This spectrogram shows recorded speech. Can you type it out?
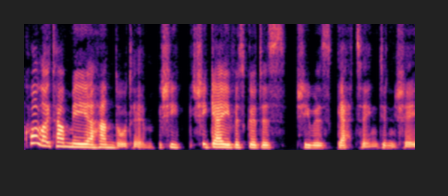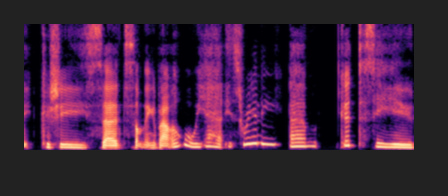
quite liked how Mia handled him. She she gave as good as she was getting, didn't she? Because she said something about, Oh, yeah, it's really um, good to see you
